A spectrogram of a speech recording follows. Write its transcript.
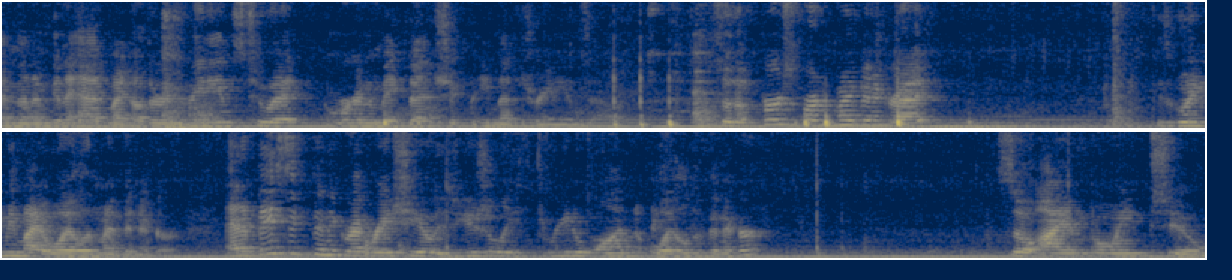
and then I'm gonna add my other ingredients to it, and we're gonna make that chickpea Mediterranean salad. So the first part of my vinaigrette is going to be my oil and my vinegar. And a basic vinaigrette ratio is usually three to one oil to vinegar. So I am going to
